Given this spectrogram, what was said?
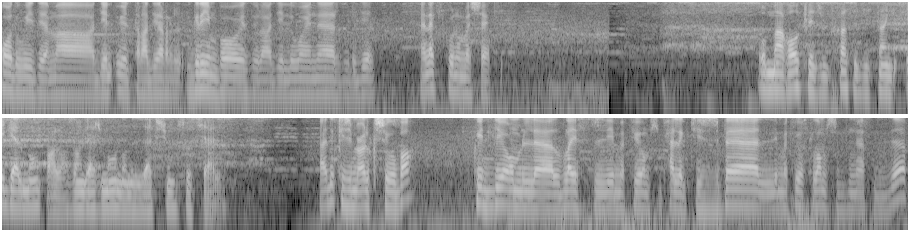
produit زعما ديال ال ultras ديال الجرين بويز ولا ديال الوينرز ولا ديال هنا كيكونوا مشاكل. Au Maroc, les ultras se distinguent également par leurs engagements dans des actions sociales. هادو كيجمعوا الكشوبه كيديهم للبلايص اللي ما فيهمش بحال الجبال اللي ما كيوصلهمش بزاف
